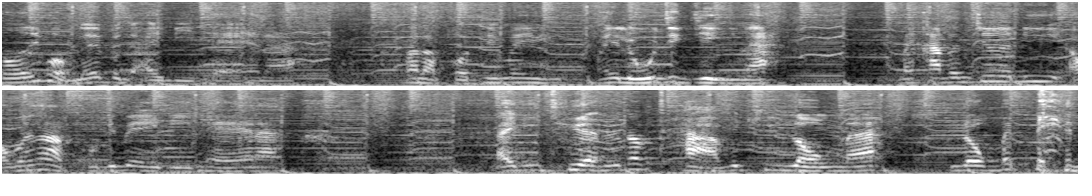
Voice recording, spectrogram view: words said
ตัวที่ผมเล่นเป็น ID แท้นะสำหรับคนที่ไม่ไม่รู้จริง ๆ นะ ไมครับเป็นชื่อนี่เอาไว้สำหรับคนที่เป็นไอดีแท้นะไอดีเถื่อนไม่ต้องถามวิธีลงนะ ลงไม่เป็น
